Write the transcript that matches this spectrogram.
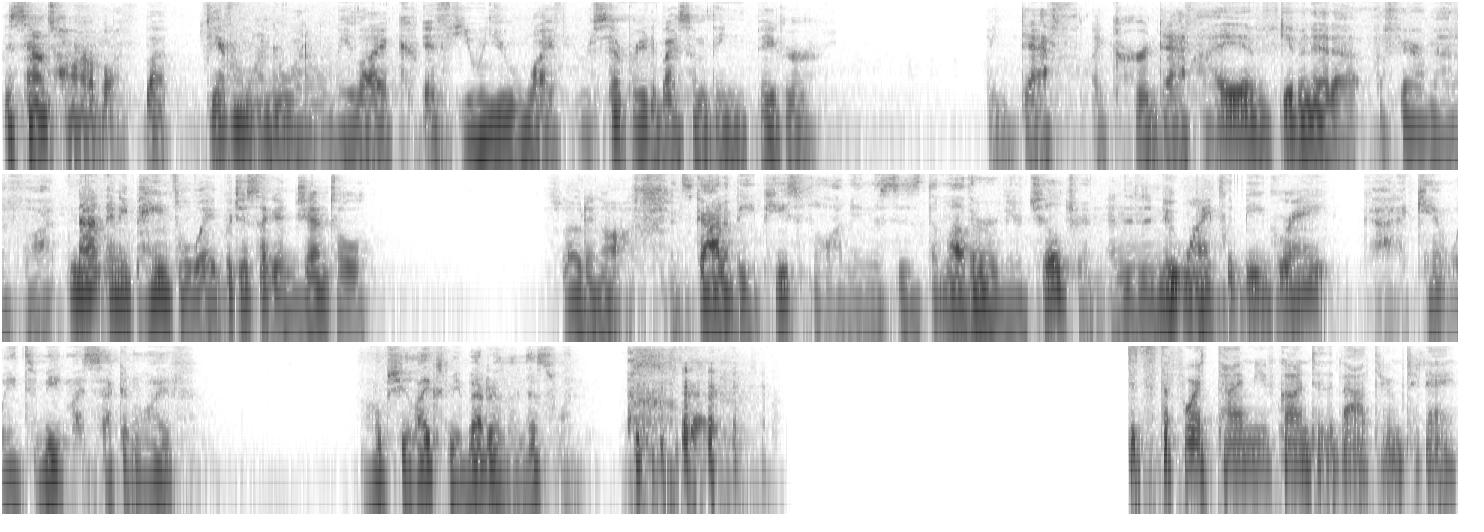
This sounds horrible, but do you ever wonder what it would be like if you and your wife were separated by something bigger? Like death, like her death? I have given it a, a fair amount of thought. Not in any painful way, but just like a gentle floating off. It's got to be peaceful. I mean, this is the mother of your children. And then the new wife would be great. God, I can't wait to meet my second wife. I hope she likes me better than this one. It's the fourth time you've gone to the bathroom today.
